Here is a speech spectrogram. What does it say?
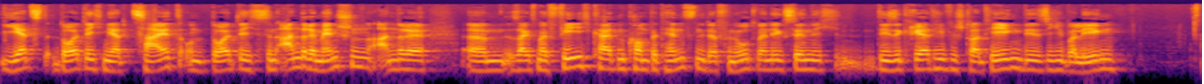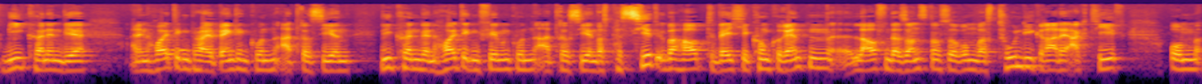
jetzt deutlich mehr Zeit und deutlich sind andere Menschen, andere, ähm, sage ich mal, Fähigkeiten, Kompetenzen, die dafür notwendig sind. Ich, diese kreativen Strategen, die sich überlegen, wie können wir einen heutigen Private Banking Kunden adressieren, wie können wir einen heutigen Firmenkunden adressieren, was passiert überhaupt, welche Konkurrenten äh, laufen da sonst noch so rum, was tun die gerade aktiv, um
